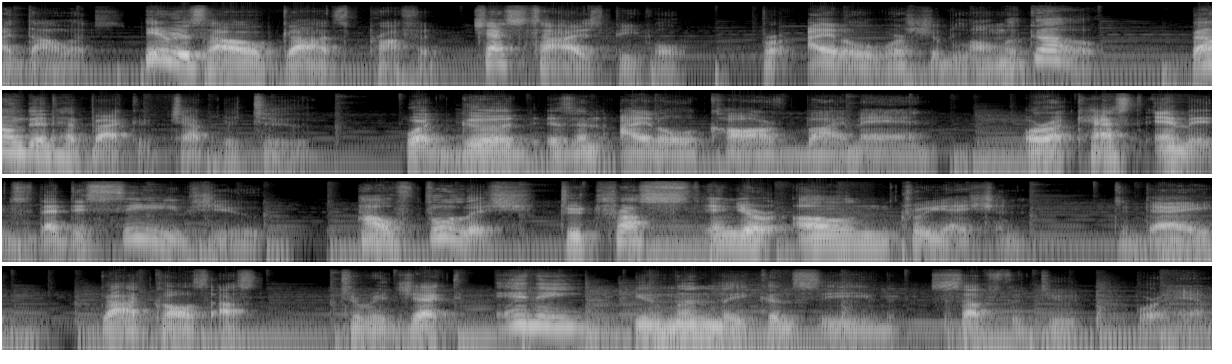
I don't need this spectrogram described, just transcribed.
idolaters. Here is how God's prophet chastised people for idol worship long ago, found in Habakkuk chapter 2. What good is an idol carved by man, or a cast image that deceives you? How foolish to trust in your own creation. Today, God calls us to reject any humanly conceived substitute for Him.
